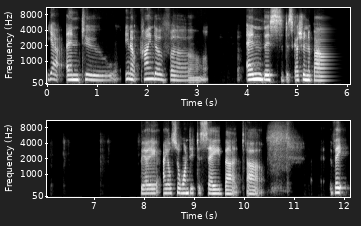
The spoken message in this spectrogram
yeah, and to you know, kind of uh, end this discussion about. I, I also wanted to say that uh, they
